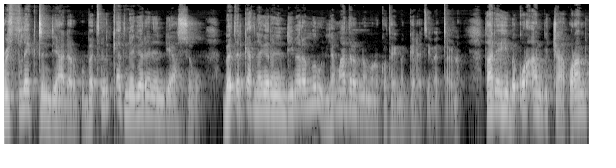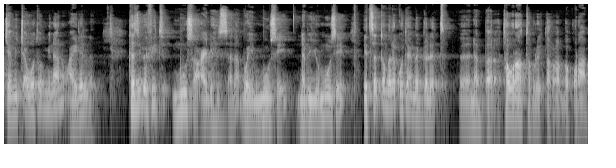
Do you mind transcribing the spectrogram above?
reflect እንዲያደርጉ በጥልቀት ነገርን እንዲያስቡ በጥልቀት ነገርን እንዲመረምሩ ለማድረግ ነው መለኮታዊ መገለጥ የመጣው ይላል። ታዲያ ይሄ በቁርአን ብቻ ቁርአን ብቻ የሚጫወተው ሚና ነው አይደለም። ከዚህ በፊት ሙሳ عليه السلام ወይም ሙሴ ነቢዩ ሙሴ የተሰጠው መለኮታዊ መገለጥ ነበረ። ተውራት ተብሎ ይጠራል በቁርአን።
